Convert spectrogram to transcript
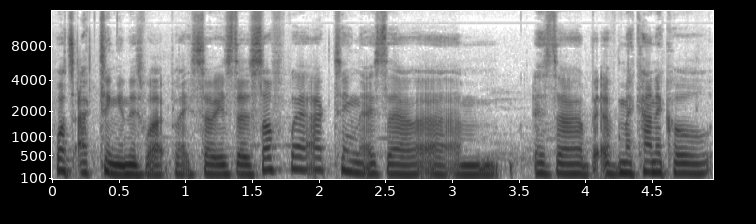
What's acting in this workplace? So, is there software acting? Is there um, is there a bit of mechanical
